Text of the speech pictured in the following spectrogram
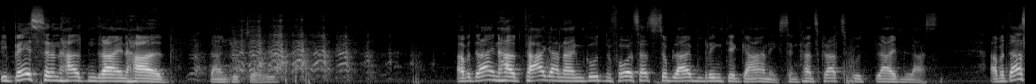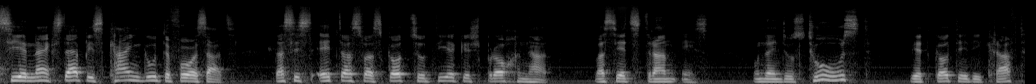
Die besseren halten dreieinhalb. Danke, Joey. Aber dreieinhalb Tage an einem guten Vorsatz zu bleiben, bringt dir gar nichts. Dann kannst du gerade so gut bleiben lassen. Aber das hier, Next Step, ist kein guter Vorsatz. Das ist etwas, was Gott zu dir gesprochen hat, was jetzt dran ist. Und wenn du es tust, wird Gott dir die Kraft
